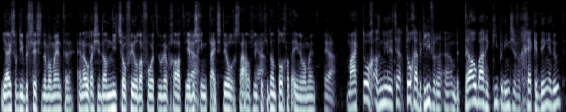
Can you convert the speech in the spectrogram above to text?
juist op die beslissende momenten. En ook als je dan niet zoveel daarvoor te doen hebt gehad. Je Ja. hebt misschien een tijd stilgestaan of niet. Ja. Dat je dan toch dat ene moment. Ja. Maar toch, als ik nu het zeg, toch heb ik liever een, een betrouwbare keeper die niet zoveel gekke dingen doet.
